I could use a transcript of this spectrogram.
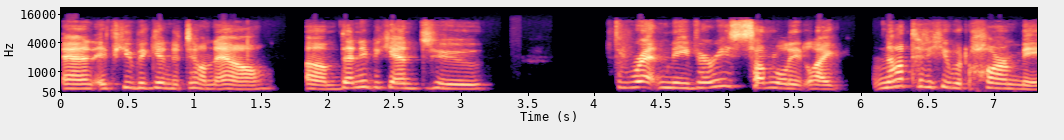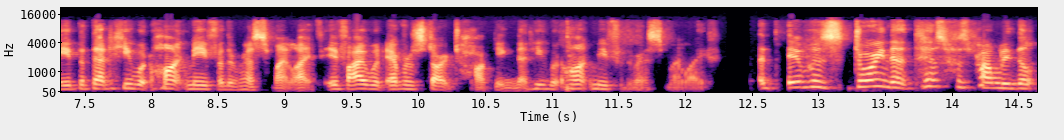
And if you begin to tell now, um, then he began to threaten me very subtly, like not that he would harm me, but that he would haunt me for the rest of my life. If I would ever start talking, that he would haunt me for the rest of my life. it was during that, this was probably the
